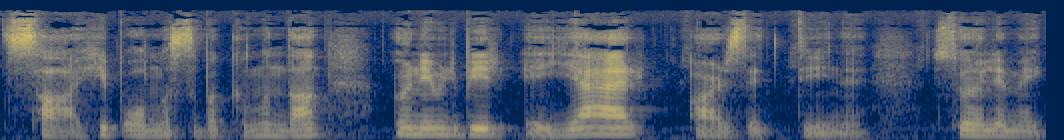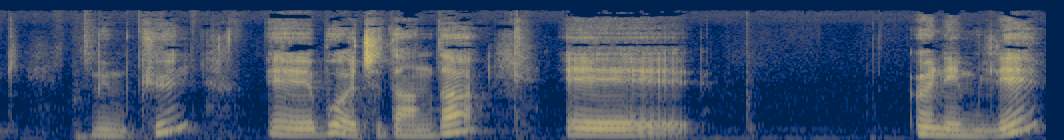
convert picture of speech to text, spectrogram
sahip olması bakımından önemli bir e, yer arz ettiğini söylemek mümkün. E, bu açıdan da e, önemli.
